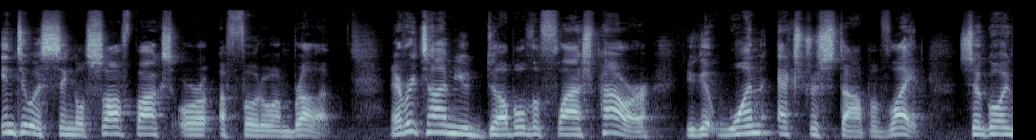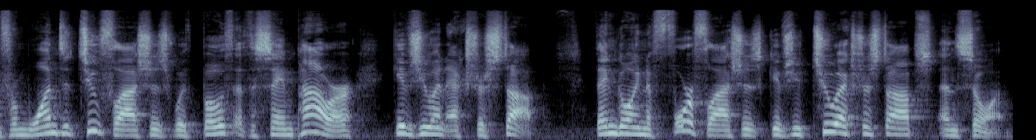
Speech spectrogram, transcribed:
into a single softbox or a photo umbrella. Every time you double the flash power, you get one extra stop of light. So going from one to two flashes with both at the same power gives you an extra stop. Then going to four flashes gives you two extra stops and so on.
